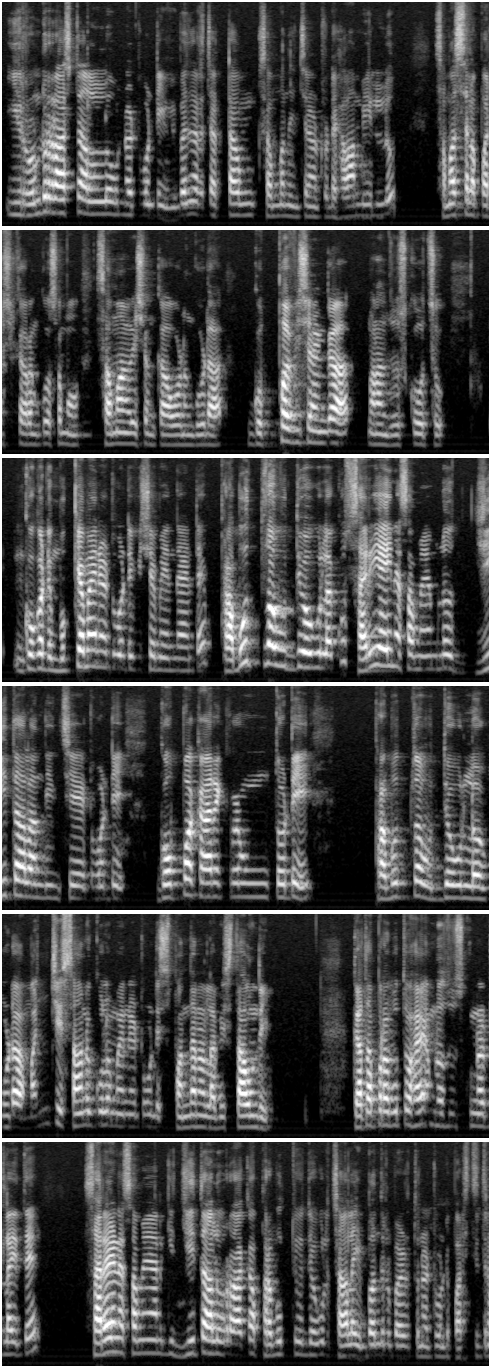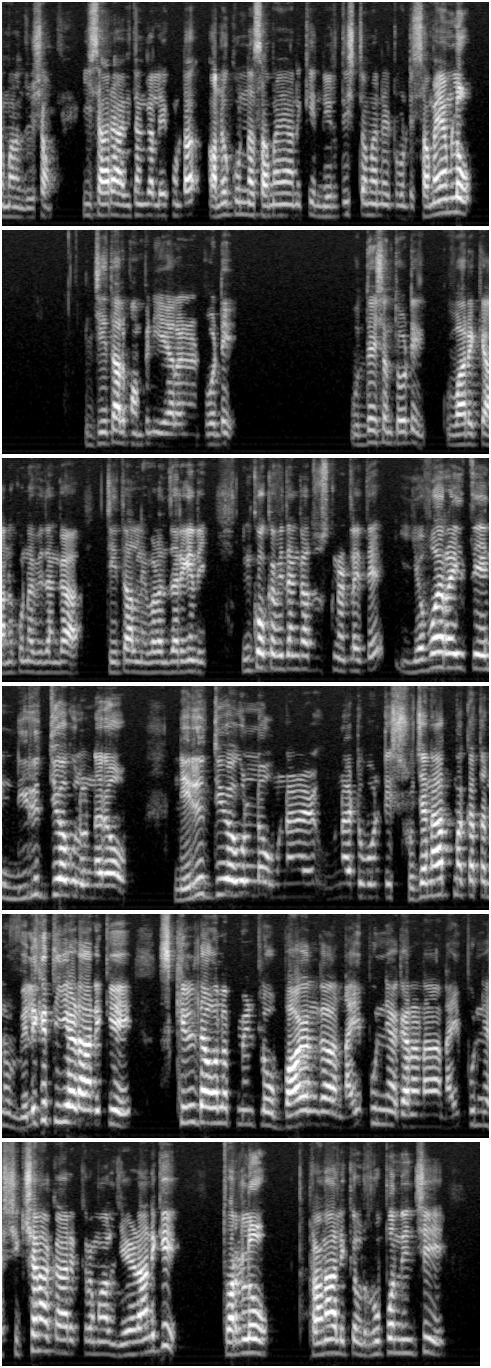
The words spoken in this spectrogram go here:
ఈ రెండు రాష్ట్రాలలో ఉన్నటువంటి విభజన చట్టం సంబంధించినటువంటి హామీలు సమస్యల పరిష్కారం కోసము సమావేశం కావడం కూడా గొప్ప విషయంగా మనం చూసుకోవచ్చు. ఇంకొకటి ముఖ్యమైనటువంటి విషయం ఏంటంటే ప్రభుత్వ ఉద్యోగులకు సరి అయిన సమయంలో జీతాలు అందించేటువంటి గొప్ప కార్యక్రమంతో ప్రభుత్వ ఉద్యోగుల్లో కూడా మంచి సానుకూలమైనటువంటి స్పందన లభిస్తూ ఉంది. గత ప్రభుత్వ హయాంలో చూసుకున్నట్లయితే సరైన సమయానికి జీతాలు రాక ప్రభుత్వ ఉద్యోగులు చాలా ఇబ్బందులు పడుతున్నటువంటి పరిస్థితిని మనం చూసాం ఈసారి ఆ విధంగా లేకుండా అనుకున్న సమయానికి నిర్దిష్టమైనటువంటి సమయంలో జీతాలు పంపిణీ చేయాలనేటువంటి ఉద్దేశంతో వారికి అనుకున్న విధంగా జీతాలను ఇవ్వడం జరిగింది. ఇంకొక విధంగా చూసుకున్నట్లయితే ఎవరైతే నిరుద్యోగులు ఉన్నారో నిరుద్యోగుల్లో ఉన్న ఉన్నటువంటి సృజనాత్మకతను వెలికి తీయడానికి స్కిల్ డెవలప్మెంట్లో భాగంగా నైపుణ్య గణన నైపుణ్య శిక్షణ కార్యక్రమాలు చేయడానికి త్వరలో ప్రణాళికలు రూపొందించి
